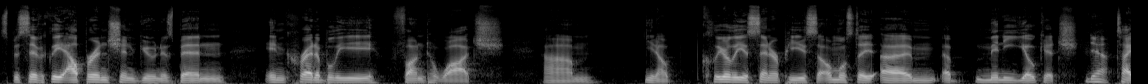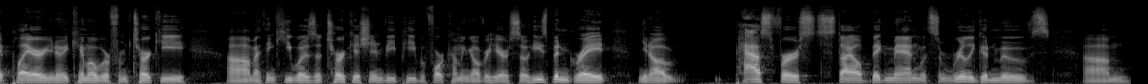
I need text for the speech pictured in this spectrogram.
specifically Alperen Şengün has been incredibly fun to watch. Um, you know, clearly a centerpiece, almost a, a, a mini Jokic Yeah. type player. You know, he came over from Turkey. Um, I think he was a Turkish MVP before coming over here, so he's been great. You know, pass first style big man with some really good moves. Um,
